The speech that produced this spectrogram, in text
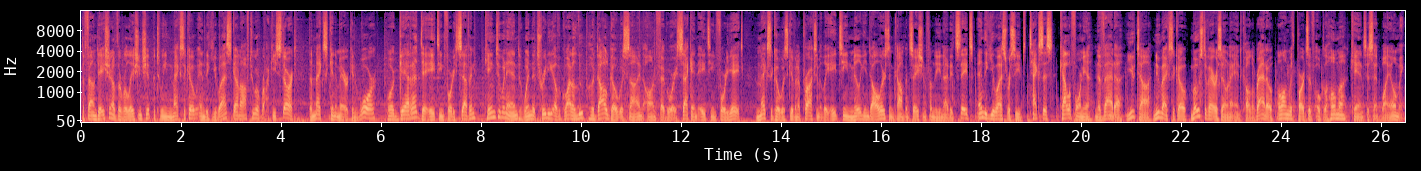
The foundation of the relationship between Mexico and the US got off to a rocky start. The Mexican American War, or Guerra de 1847, came to an end when the Treaty of Guadalupe Hidalgo was signed on February 2, 1848. Mexico was given approximately $18 million in compensation from the United States, and the U.S. received Texas, California, Nevada, Utah, New Mexico, most of Arizona and Colorado, along with parts of Oklahoma, Kansas, and Wyoming.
